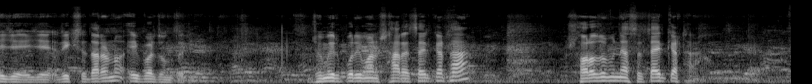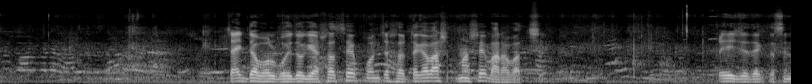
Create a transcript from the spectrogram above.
এই যে এই যে রিক্সা দাঁড়ানো এই পর্যন্তই। জমির পরিমাণ সাড়ে চার কাঠা, সরজমিনে আছে চার কাঠা। চার ডাবল বৈধ গ্যাস আছে, পঞ্চাশ হাজার টাকা মাসে ভাড়া পাচ্ছে। এই যে দেখতেছেন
